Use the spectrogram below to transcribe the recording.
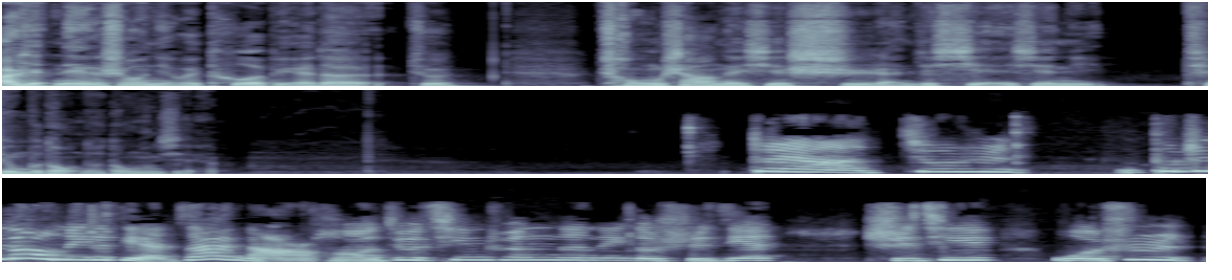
而且那个时候你会特别的就崇尚那些诗人，就写一些你听不懂的东西。对啊，就是。不知道那个点在哪儿哈，就青春的那个时间时期，我是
